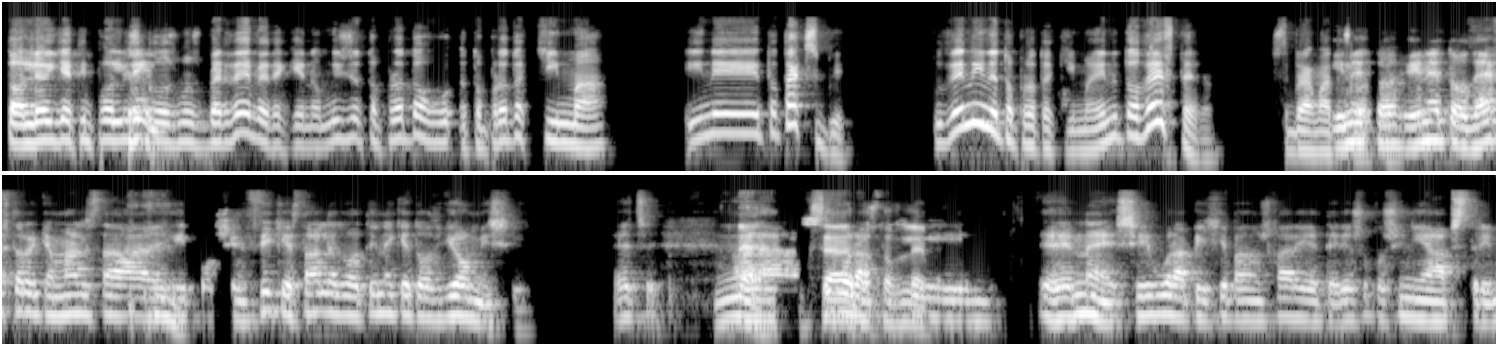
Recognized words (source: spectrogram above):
Το λέω γιατί πολλοί κόσμος μπερδεύεται και νομίζω το πρώτο, το πρώτο κύμα είναι το TaxiBit. Που δεν είναι το πρώτο κύμα, είναι το δεύτερο στην πραγματικότητα. Είναι το, είναι το δεύτερο και μάλιστα mm. υπό συνθήκες θα έλεγα ότι είναι και το 2,5. Έτσι. Ναι, Αλλά ξέρω το βλέπω. Ε, ναι, σίγουρα π.χ. παραδείγματος χάρη εταιρείες όπως είναι η Upstream,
